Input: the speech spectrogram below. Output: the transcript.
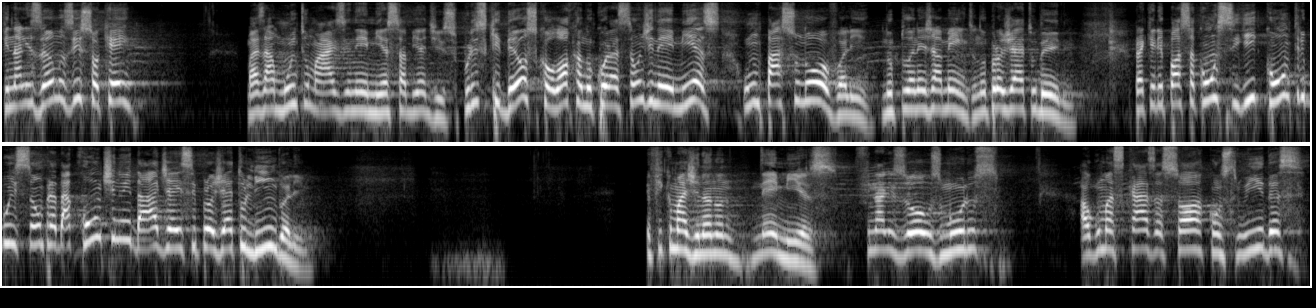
Finalizamos isso, ok? Mas há muito mais e Neemias sabia disso. Por isso que Deus coloca no coração de Neemias um passo novo ali, no planejamento, no projeto dele. Para que ele possa conseguir contribuição para dar continuidade a esse projeto lindo ali. Eu fico imaginando Neemias. Finalizou os muros, algumas casas só construídas,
